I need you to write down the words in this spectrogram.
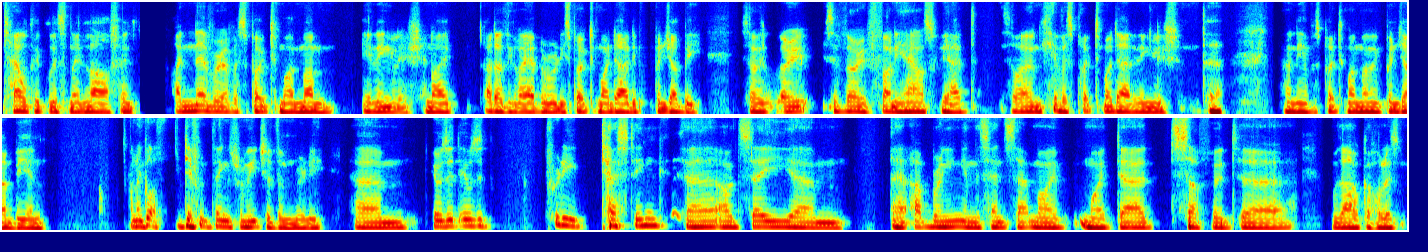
tell people this and they laugh. And I never ever spoke to my mum in English, and I, I don't think I ever really spoke to my dad in Punjabi. So it's a very it's a very funny house we had. So I only ever spoke to my dad in English, and uh, only ever spoke to my mum in Punjabi, and and I got different things from each of them. Really, um, it was a it was a pretty testing, uh, I would say, um, uh, upbringing in the sense that my my dad suffered uh, with alcoholism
